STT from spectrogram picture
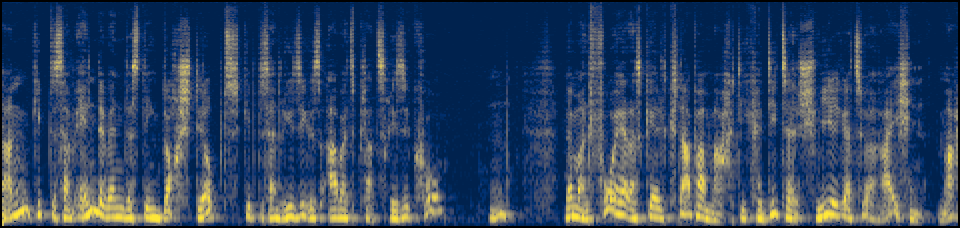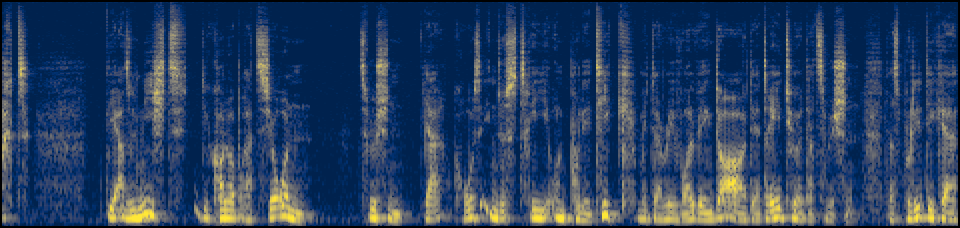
dann gibt es am Ende, wenn das Ding doch stirbt, gibt es ein riesiges Arbeitsplatzrisiko. Hm? Wenn man vorher das Geld knapper macht, die Kredite schwieriger zu erreichen macht, die also nicht die Kollaboration zwischen ja, Großindustrie und Politik mit der Revolving Door, der Drehtür dazwischen, dass Politiker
